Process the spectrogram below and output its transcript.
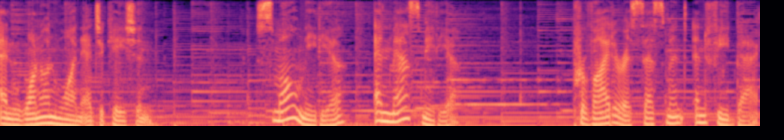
and one on one education, small media and mass media, provider assessment and feedback,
